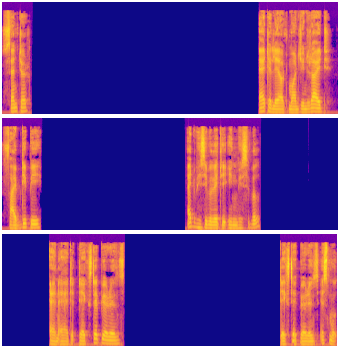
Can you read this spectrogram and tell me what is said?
center. Add a layout margin right 5 dp. Add visibility invisible. And add text appearance. Text appearance smooth.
